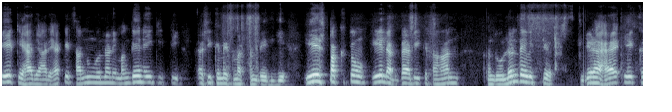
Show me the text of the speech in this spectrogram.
ਇਹ ਕਿਹਾ ਜਾ ਰਿਹਾ ਕਿ ਸਾਨੂੰ ਉਹਨਾਂ ਨੇ ਮੰਗੇ ਨਹੀਂ ਕੀਤੀ ਅਸੀਂ ਕਿਵੇਂ ਸਮਰਥਨ ਦੇ ਦਈਏ? ਇਸ ਪੱਖ ਤੋਂ ਇਹ ਲੱਗਦਾ ਹੈ ਵੀ ਕਿਸਾਨ ਅੰਦੋਲਨ ਦੇ ਵਿੱਚ ਜਿਹੜਾ ਹੈ ਇੱਕ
